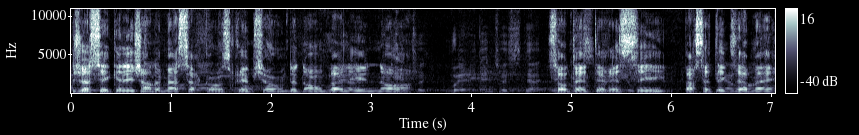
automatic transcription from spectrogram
je sais que les gens de ma circonscription de Don Valley Nord sont intéressés par cet examen.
